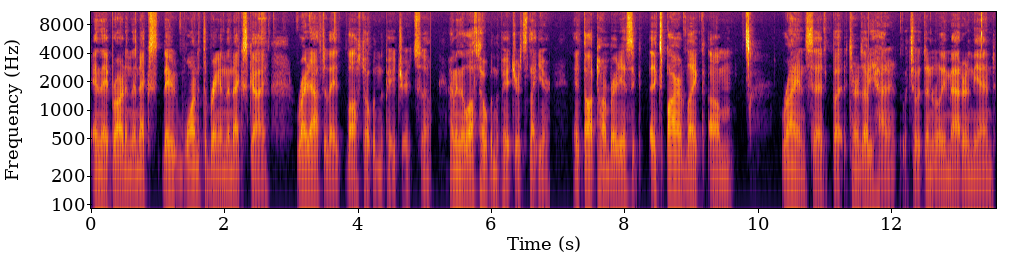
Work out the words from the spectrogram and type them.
and they brought in the next. They wanted to bring in the next guy right after they lost hope in the Patriots. So I mean, they lost hope in the Patriots that year. They thought Tom Brady has expired, like um, Ryan said, but it turns out he hadn't, which so it didn't really matter in the end.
